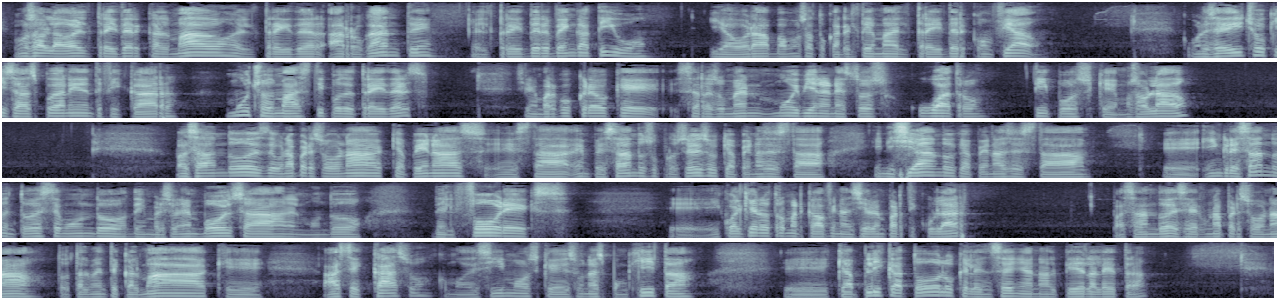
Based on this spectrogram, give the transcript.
Hemos hablado del trader calmado, el trader arrogante, el trader vengativo y ahora vamos a tocar el tema del trader confiado. Como les he dicho, quizás puedan identificar muchos más tipos de traders. Sin embargo, creo que se resumen muy bien en estos cuatro tipos que hemos hablado pasando desde una persona que apenas está empezando su proceso, que apenas está iniciando, que apenas está eh, ingresando en todo este mundo de inversión en bolsa, en el mundo del forex eh, y cualquier otro mercado financiero en particular, pasando de ser una persona totalmente calmada, que hace caso, como decimos, que es una esponjita, eh, que aplica todo lo que le enseñan al pie de la letra,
